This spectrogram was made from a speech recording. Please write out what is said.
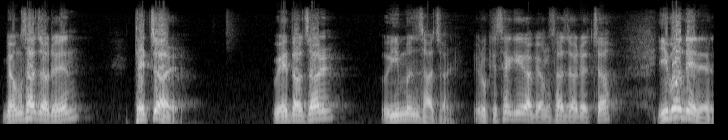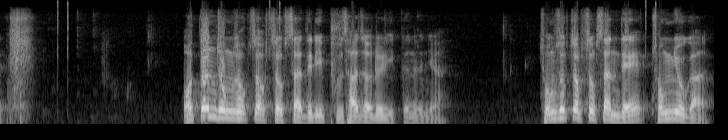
명사절은 대절, 외더절, 의문사절. 이렇게 세 개가 명사절이었죠. 이번에는 어떤 종속 접속사들이 부사절을 이끄느냐. 종속 접속사인데 종류가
